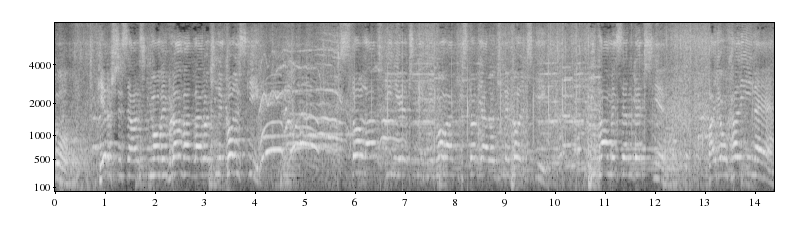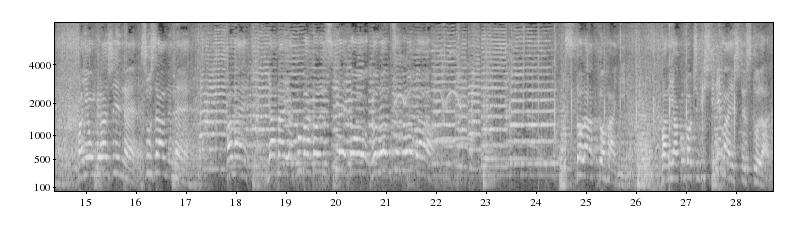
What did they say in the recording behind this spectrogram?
Roku. Pierwszy seans filmowy Brawa dla rodziny Kolskich. 100 lat ginie, czyli filmowa historia rodziny Kolskich. Witamy serdecznie panią Halinę, panią Grażynę, Zuzannę, pana Jana Jakuba Kolskiego. Gorące brawa! 100 lat, kochani. Pan Jakub oczywiście nie ma jeszcze 100 lat,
